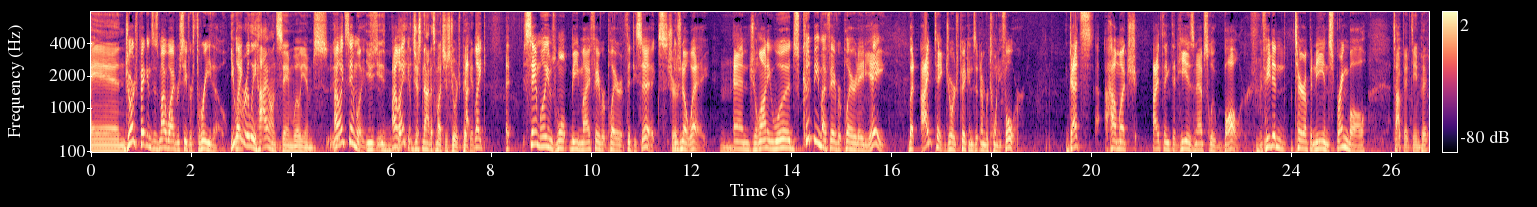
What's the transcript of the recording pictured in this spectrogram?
And George Pickens is my wide receiver three, though. you like, were really high on Sam Williams. I like Sam Williams. You- you- I like him. just not as much as George I- Pickens. like uh, Sam Williams won't be my favorite player at 56. Sure. There's no way. And Jelani Woods could be my favorite player at 88, but I'd take George Pickens at number 24. That's how much I think that he is an absolute baller. If he didn't tear up a knee in spring ball, top 15 pick.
